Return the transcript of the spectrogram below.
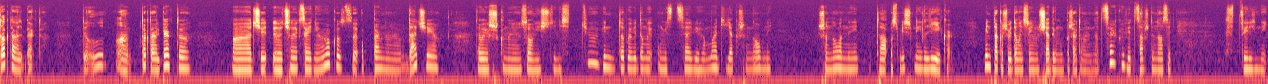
Доктор Альберто. Де Лу... А, доктор Альберто. Е, чоловік середнього року з опевненою вдачею та вишуканою зовнішністю. Він добре відомий у місцевій громаді як шановний, шанований та успішний лікар. Він також відомий своїм щедрими пожертвуваннями на церкву. Він завжди носить стильний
